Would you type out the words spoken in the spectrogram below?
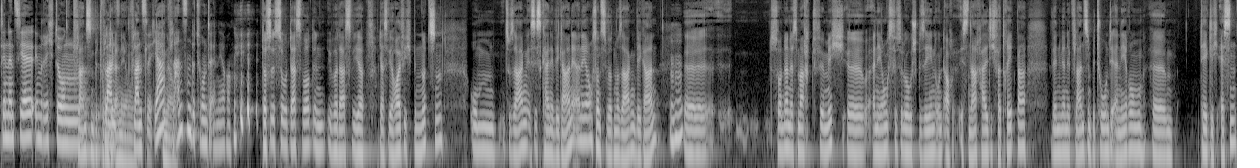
Tendenziell in Richtung pflanzenbetonte Pflanzen, Ernährung. Pflanzlich, ja, genau. pflanzenbetonte Ernährung. das ist so das Wort, in, über das wir, das wir häufig benutzen um zu sagen, es ist keine vegane Ernährung, sonst würde man sagen vegan. Mhm. Äh, sondern es macht für mich äh, ernährungsphysiologisch gesehen und auch ist nachhaltig vertretbar, wenn wir eine pflanzenbetonte Ernährung äh, täglich essen,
